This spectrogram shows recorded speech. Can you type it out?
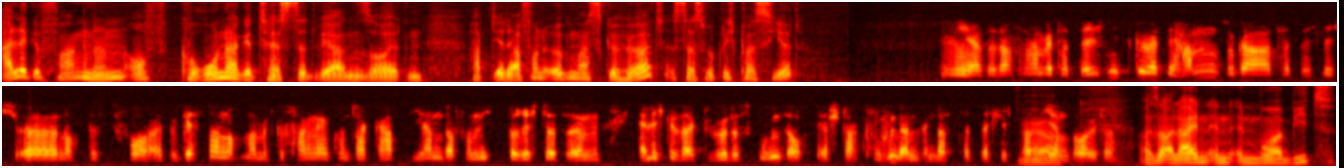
alle Gefangenen auf Corona getestet werden sollten. Habt ihr davon irgendwas gehört? Ist das wirklich passiert? Nee, also davon haben wir tatsächlich nichts gehört. Wir haben sogar tatsächlich äh, noch bis vor, also gestern nochmal mit Gefangenen Kontakt gehabt. Die haben davon nichts berichtet. Ähm, ehrlich gesagt würde es uns auch sehr stark wundern, wenn das tatsächlich passieren ja. sollte. Also allein in, in Moabit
